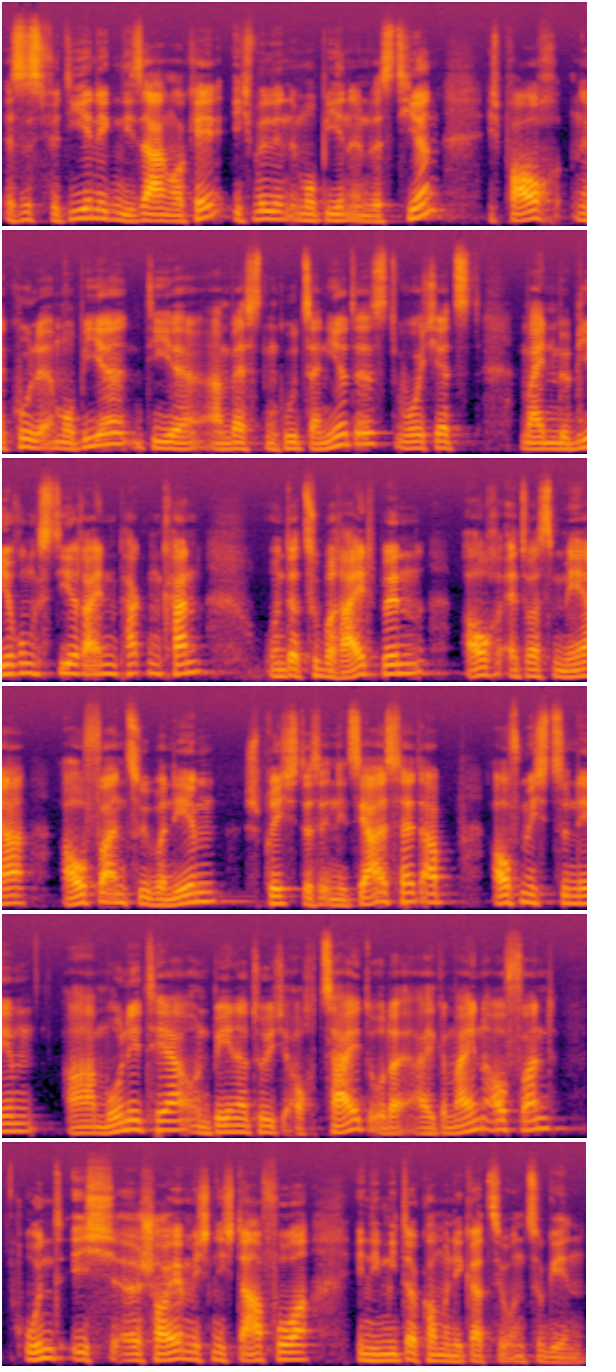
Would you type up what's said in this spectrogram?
Es ist für diejenigen, die sagen, okay, ich will in Immobilien investieren. Ich brauche eine coole Immobilie, die am besten gut saniert ist, wo ich jetzt meinen Möblierungsstil reinpacken kann und dazu bereit bin, auch etwas mehr Aufwand zu übernehmen, sprich das Initial-Setup auf mich zu nehmen, A, monetär und B, natürlich auch Zeit oder allgemeinen Aufwand und ich äh, scheue mich nicht davor, in die Mieterkommunikation zu gehen.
